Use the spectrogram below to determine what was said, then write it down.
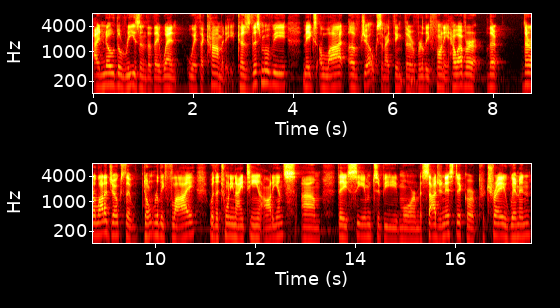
I know the reason that they went with a comedy because this movie makes a lot of jokes, and I think they're really funny. However, there there are a lot of jokes that don't really fly with a 2019 audience. Um, they seem to be more misogynistic or portray women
